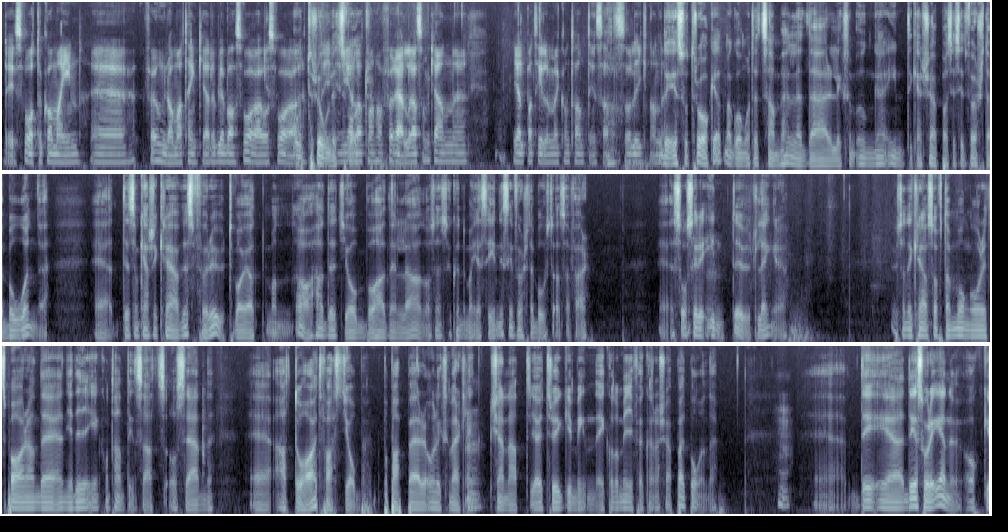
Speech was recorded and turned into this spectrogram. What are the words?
det är svårt att komma in. Eh, för ungdomar tänker jag det blir bara svårare och svårare. Otroligt svårt. Det gäller att man har föräldrar som kan eh, hjälpa till med kontantinsats och liknande. Det är så tråkigt att man går mot ett samhälle där liksom unga inte kan köpa sig sitt första boende. Det som kanske krävdes förut var ju att man ja, hade ett jobb och hade en lön och sen så kunde man ge sig in i sin första bostadsaffär. Eh, så ser det mm. inte ut längre. Utan det krävs ofta mångårigt sparande, en gedigen kontantinsats och sen eh, att då ha ett fast jobb på papper och liksom verkligen mm. känna att jag är trygg i min ekonomi för att kunna köpa ett boende. Mm. det, är, det är så det är nu. Och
